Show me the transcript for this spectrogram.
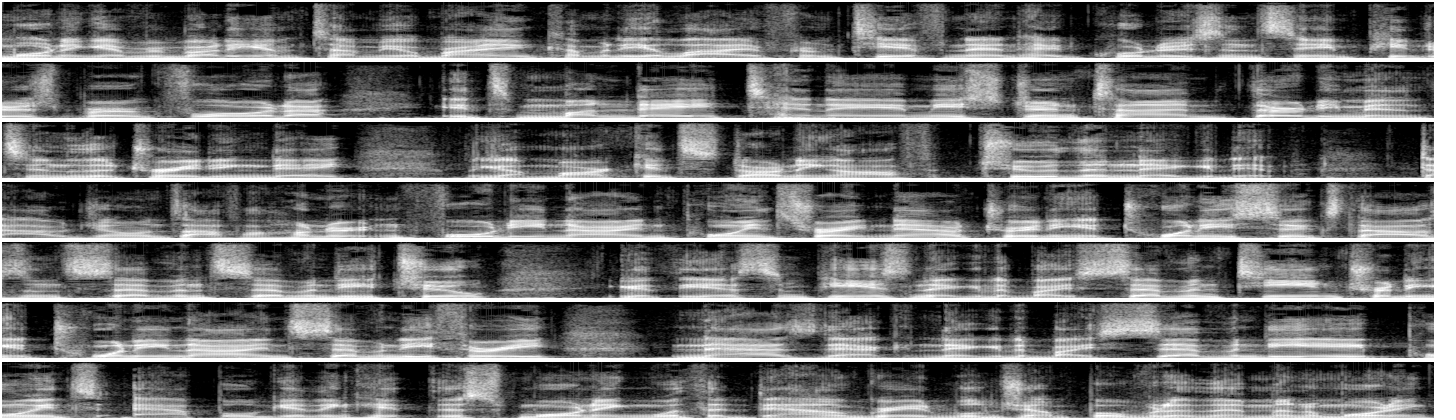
morning, everybody. I'm Tommy O'Brien, coming to you live from TFNN headquarters in St. Petersburg, Florida. It's Monday, 10 a.m. Eastern Time, 30 minutes into the trading day. We got markets starting off to the negative. Dow Jones off 149 points right now, trading at 26,772. You get the S&Ps negative by 17, trading at 2973. Nasdaq negative by 78 points. Apple getting hit this morning with a downgrade. We'll jump over to them in the morning.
